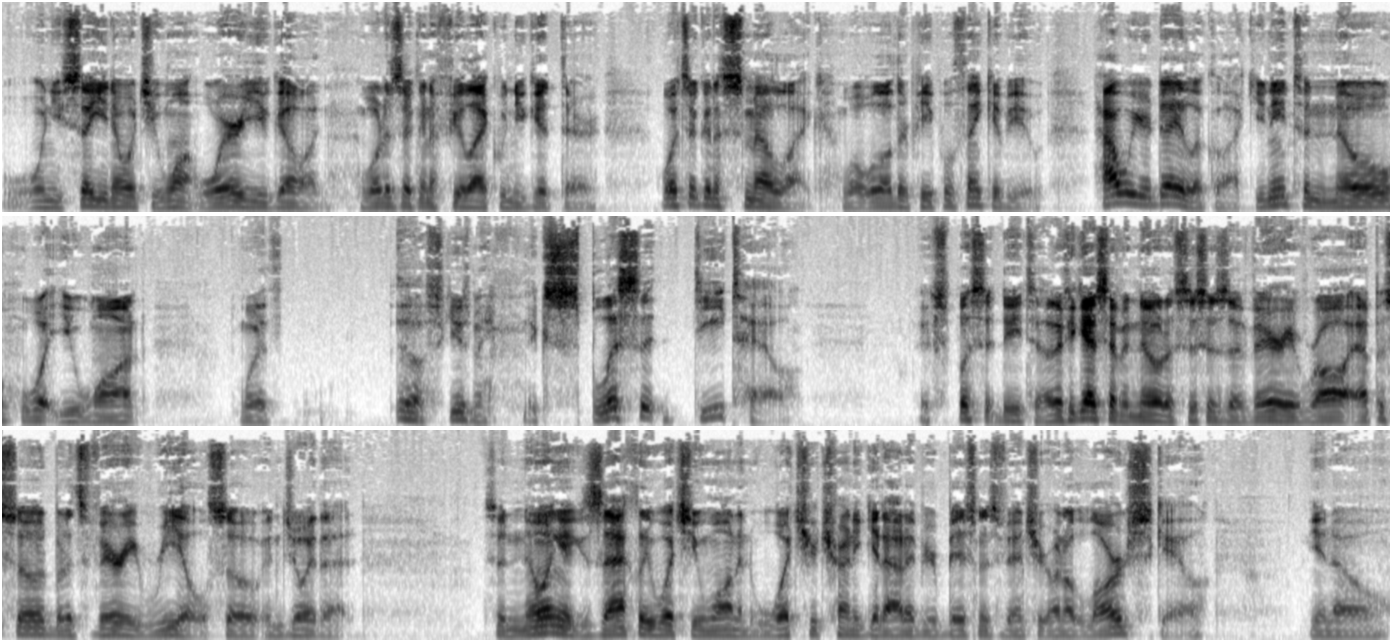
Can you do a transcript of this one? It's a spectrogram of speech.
when you say you know what you want, where are you going? What is it going to feel like when you get there? What's it going to smell like? What will other people think of you? How will your day look like? You need to know what you want with oh, excuse me, explicit detail. Explicit detail. If you guys haven't noticed, this is a very raw episode, but it's very real, so enjoy that. So, knowing exactly what you want and what you're trying to get out of your business venture on a large scale, you know,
